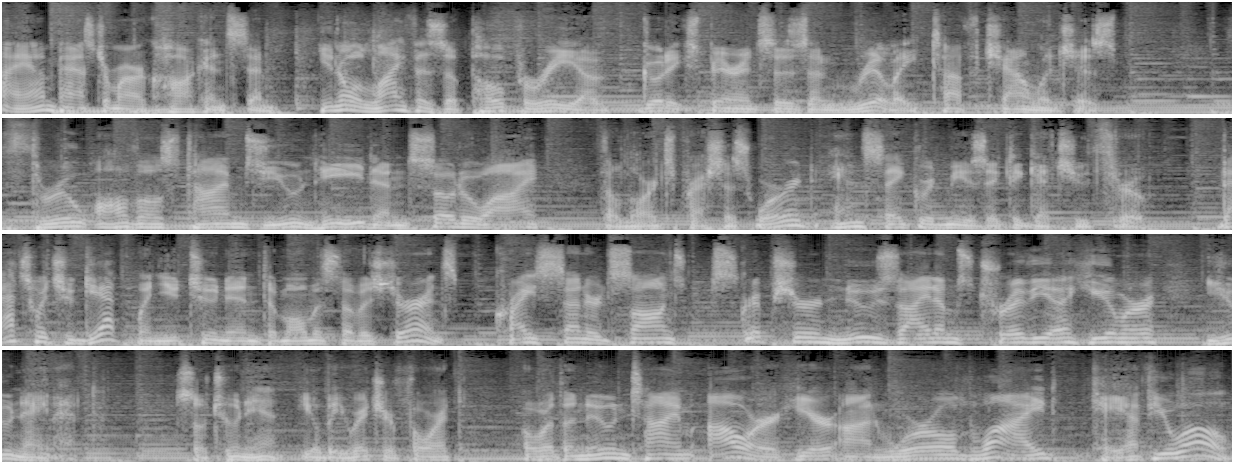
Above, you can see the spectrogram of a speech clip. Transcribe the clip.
Hi, I'm Pastor Mark Hawkinson. You know, life is a potpourri of good experiences and really tough challenges. Through all those times, you need, and so do I, the Lord's precious word and sacred music to get you through. That's what you get when you tune in to Moments of Assurance Christ centered songs, scripture, news items, trivia, humor, you name it. So tune in. You'll be richer for it over the noontime hour here on Worldwide KFUO.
